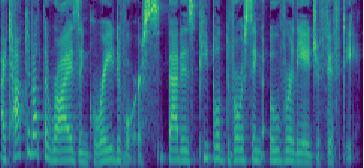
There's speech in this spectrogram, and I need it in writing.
I talked about the rise in gray divorce, that is, people divorcing over the age of 50.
